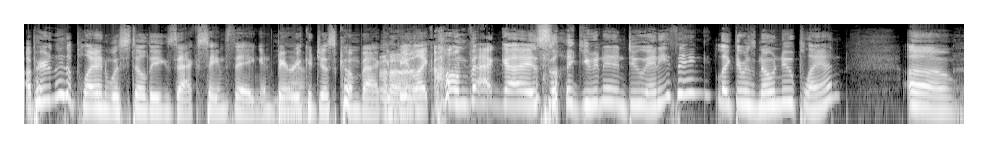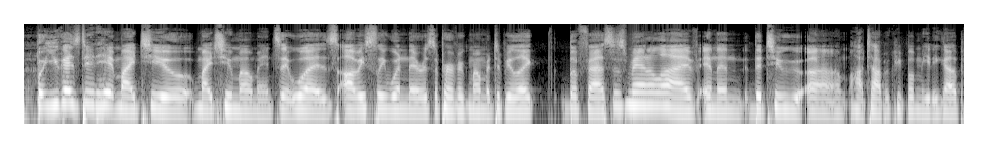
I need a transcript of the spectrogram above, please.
Apparently, the plan was still the exact same thing, and Barry Yeah. could just come back and be like, "I'm back, guys. Like you didn't do anything. Like there was no new plan." Um, but you guys did hit my two my two moments. It was obviously when there was a perfect moment to be like the fastest man alive, and then the two um, hot topic people meeting up.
